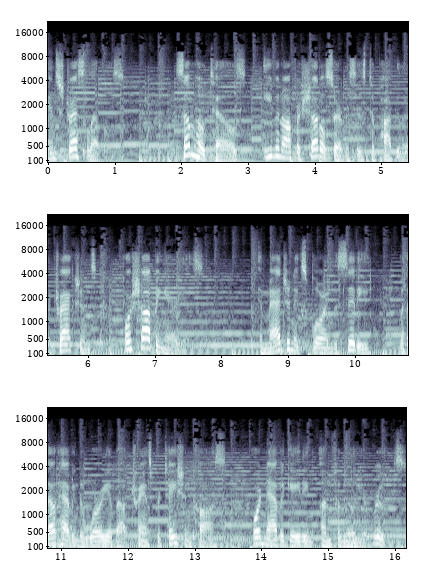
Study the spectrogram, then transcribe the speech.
and stress levels. Some hotels even offer shuttle services to popular attractions or shopping areas. Imagine exploring the city without having to worry about transportation costs or navigating unfamiliar routes.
